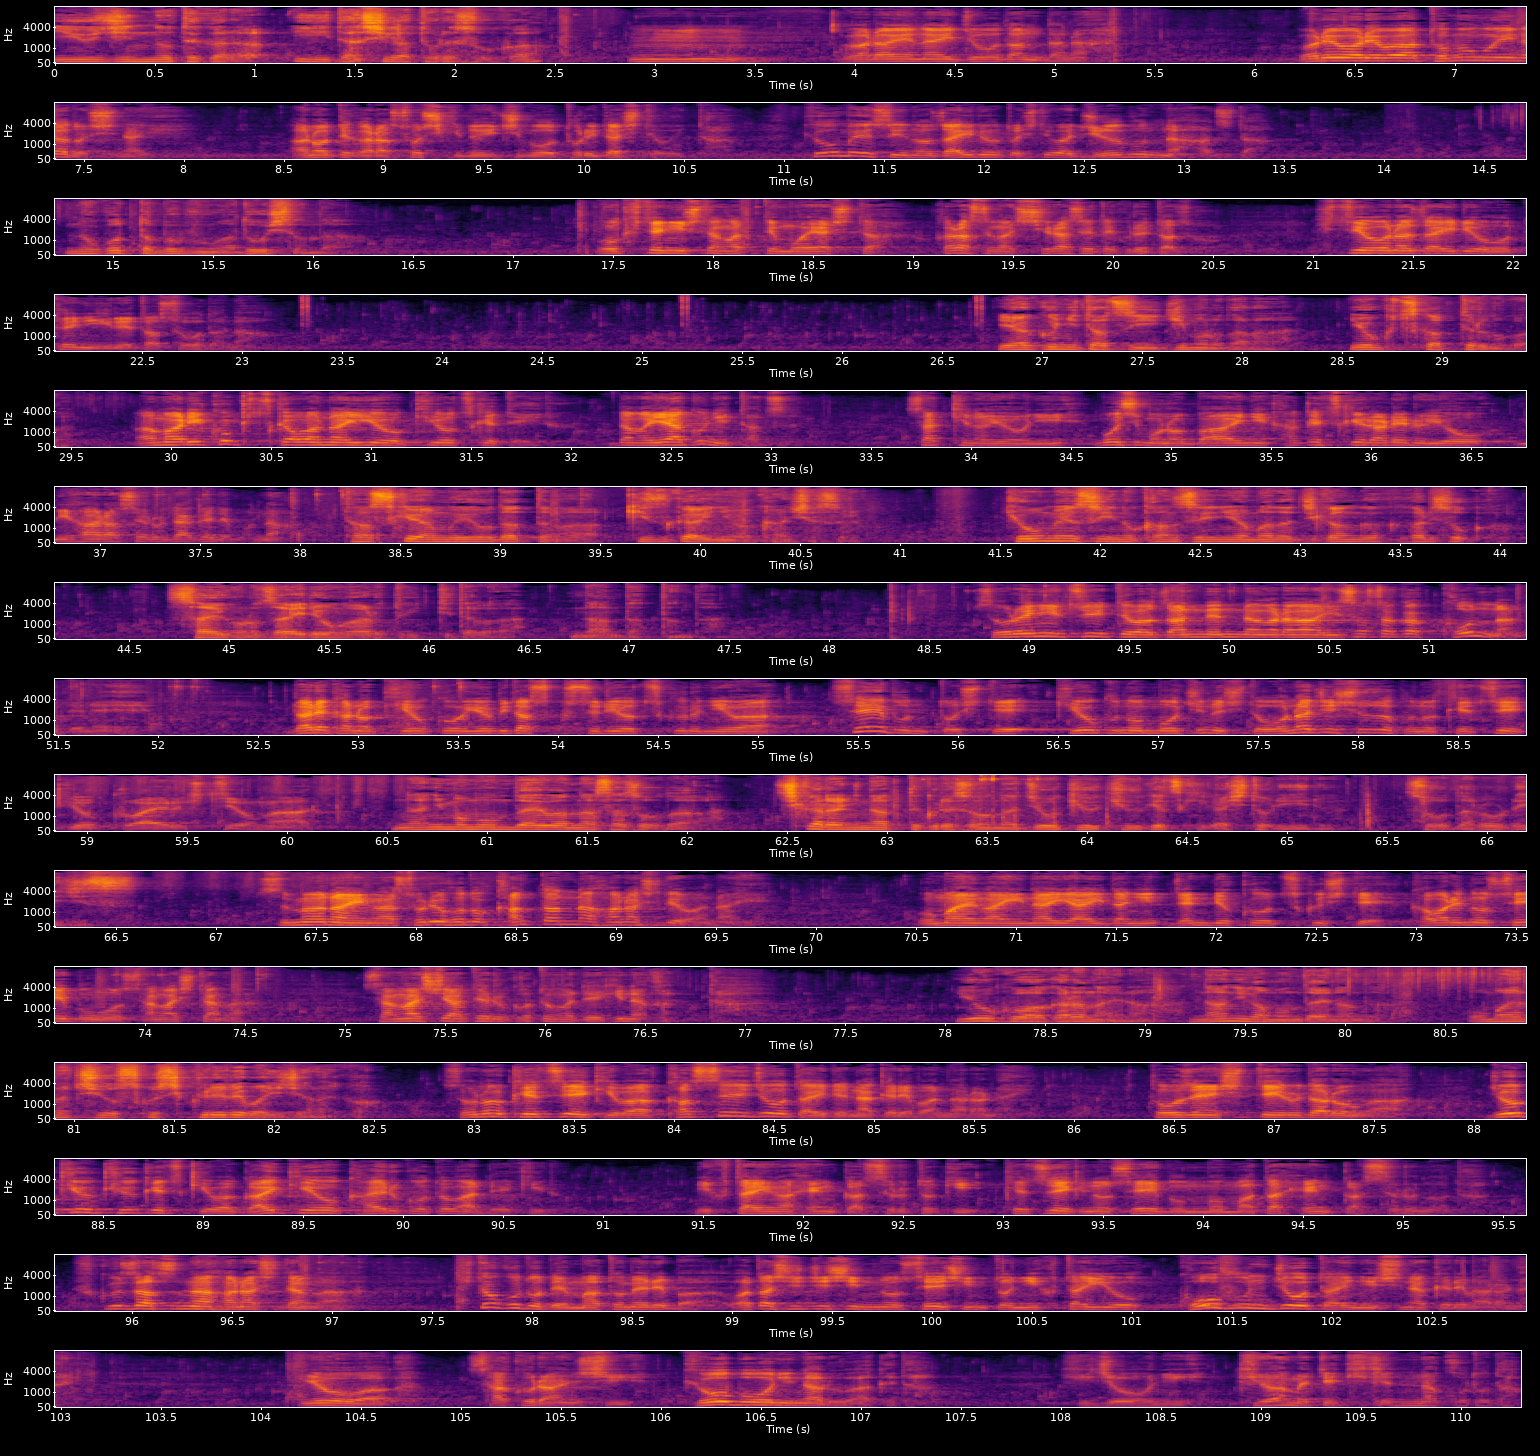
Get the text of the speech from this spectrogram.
友人の手からいい出汁が取れそうか？うんうん。笑えない冗談だな。我々は共食いなどしない。あの手から組織の一部を取り出しておいた。共鳴水の材料としては十分なはずだ。残った部分はどうしたんだ？掟に従って燃やした。カラスが知らせてくれたぞ。必要な材料を手に入れたそうだな。役に立つ生き物だな。よく使ってるのか？あまりこき使わないよう気をつけている。だが役に立つ。さっきのようにもしもの場合に駆けつけられるよう見張らせるだけでもな。助けは無用だったが気遣いには感謝する。共鳴水の完成にはまだ時間がかかりそうか。最後の材料があると言っていたが何だったんだ。それについては残念ながらいささか困難でね。誰かの記憶を呼び出す薬を作るには成分として記憶の持ち主と同じ種族の血液を加える必要がある。何も問題はなさそうだ。力になってくれそうな上級吸血鬼が一人いる。そうだろうレジス。すまないがそれほど簡単な話ではない。お前がいない間に全力を尽くして代わりの成分を探したが探し当てることができなかった。よくわからないな。何が問題なんだ。お前の血を少しくれればいいじゃないかその血液は活性状態でなければならない。当然知っているだろうが上級吸血鬼は外形を変えることができる。肉体が変化するとき血液の成分もまた変化するのだ。複雑な話だが一言でまとめれば私自身の精神と肉体を興奮状態にしなければならない。要は錯乱し凶暴になるわけだ。非常に極めて危険なことだ。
